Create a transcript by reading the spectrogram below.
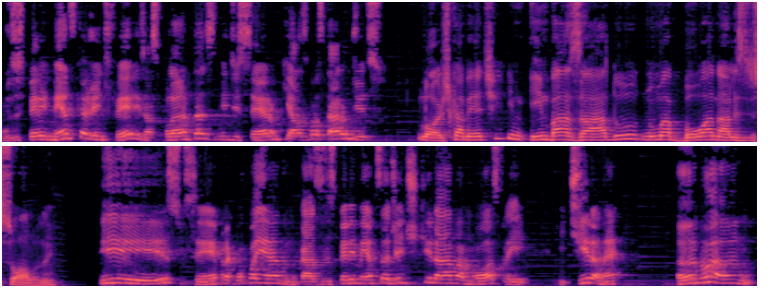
Os experimentos que a gente fez, as plantas me disseram que elas gostaram disso logicamente, embasado numa boa análise de solo, né? Isso, sempre acompanhando. No caso dos experimentos, a gente tirava a amostra e, e tira, né? Ano a ano.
